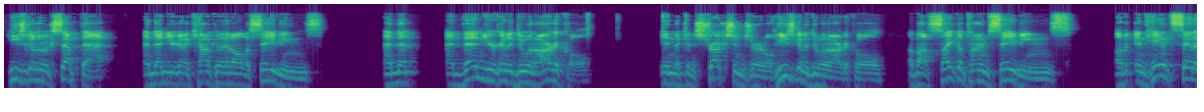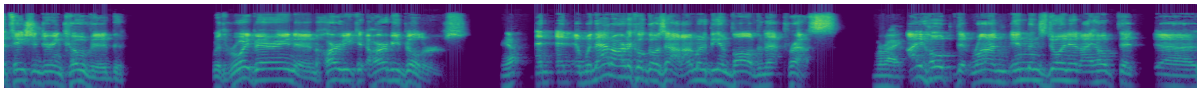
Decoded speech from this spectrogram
He's going to accept that, and then you're going to calculate all the savings, and then and then you're going to do an article in the construction journal. He's going to do an article about cycle time savings of enhanced sanitation during COVID with Roy Baring and Harvey Harvey Builders. Yeah. And, and and when that article goes out, I'm going to be involved in that press. Right. I hope that Ron Inman's doing it. I hope that uh,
